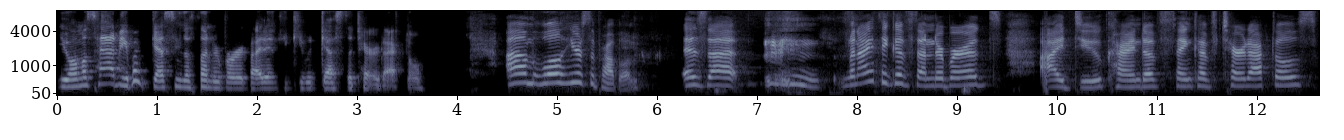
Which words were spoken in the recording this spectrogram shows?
You almost had me by guessing the Thunderbird, but I didn't think you would guess the pterodactyl. Um, well, here's the problem is that when I think of Thunderbirds, I do kind of think of pterodactyls.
